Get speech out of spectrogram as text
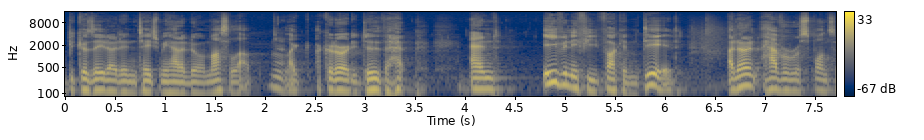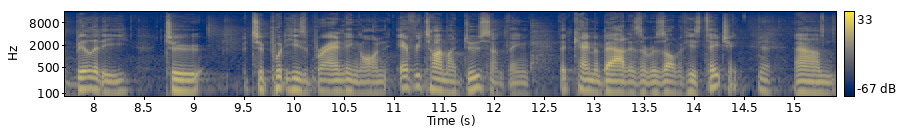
because Edo didn't teach me how to do a muscle up. Like I could already do that, and even if he fucking did, I don't have a responsibility to to put his branding on every time I do something that came about as a result of his teaching. Yeah. Um,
